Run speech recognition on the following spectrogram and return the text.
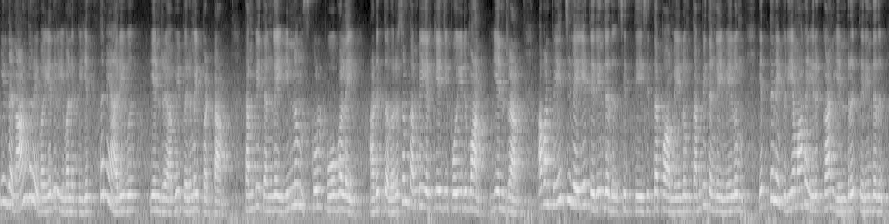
இந்த நான்கரை வயதில் இவனுக்கு எத்தனை அறிவு? என்று அபி பெருமைப்பட்டான். தம்பி தங்கை இன்னும் ஸ்கூல் போகலை. அடுத்த வருஷம் தம்பி எல்கேஜி போயிடுவான் என்றான். அவன் பேச்சிலேயே தெரிந்தது சித்தி சித்தப்பா மேலும் தம்பி தங்கை மேலும் எத்தனை பிரியமாக இருக்கான் என்று தெரிந்தது.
